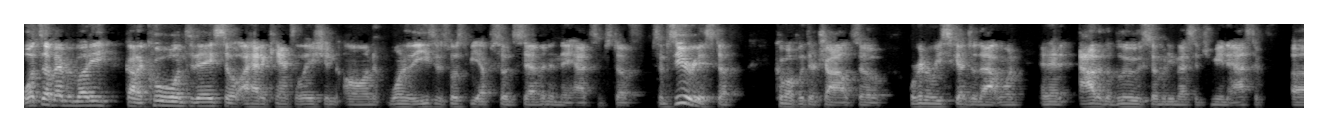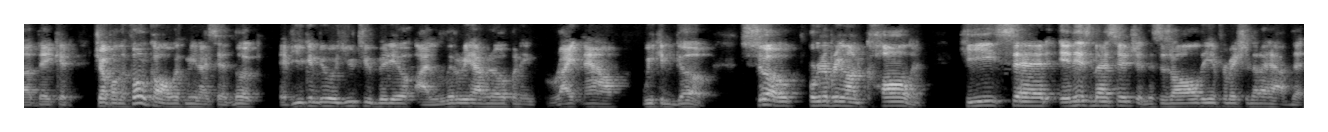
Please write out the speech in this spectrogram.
What's up, everybody? Got a cool one today. So I had a cancellation on one of these. It was supposed to be episode seven, and they had some stuff, some serious stuff come up with their child. So we're gonna reschedule that one. And then out of the blue, somebody messaged me and asked if uh, they could jump on the phone call with me. And I said, look, if you can do a YouTube video, I literally have an opening right now. We can go. So we're gonna bring on Colin. He said in his message, and this is all the information that I have, that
